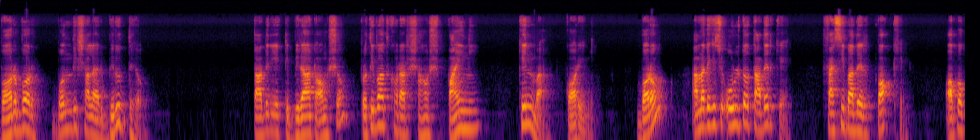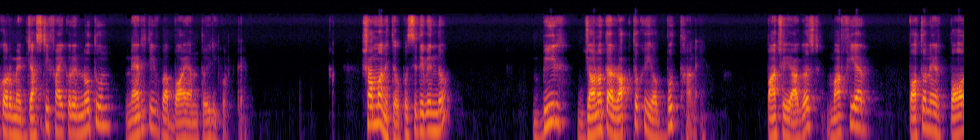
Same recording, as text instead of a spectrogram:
বর্বর বন্দিশালার বিরুদ্ধেও তাদেরই একটি বিরাট অংশ প্রতিবাদ করার সাহস পায়নি কিংবা করেনি। বরং আমরা দেখেছি উল্টো তাদেরকে ফ্যাসিবাদের পক্ষে অপকর্মের জাস্টিফাই করে নতুন ন্যারেটিভ বা বয়ান তৈরি করতে। সম্মানিত উপস্থিতিবৃন্দ, বীর জনতার রক্তক্ষয়ী অভ্যুত্থানে পাঁচই আগস্ট মাফিয়ার পতনের পর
